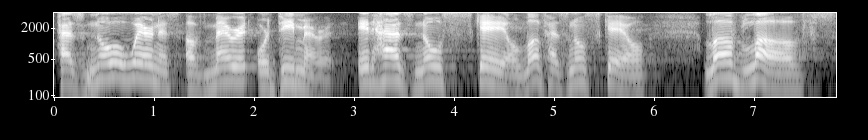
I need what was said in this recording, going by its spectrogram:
has no awareness of merit or demerit. It has no scale. Love has no scale. Love loves.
